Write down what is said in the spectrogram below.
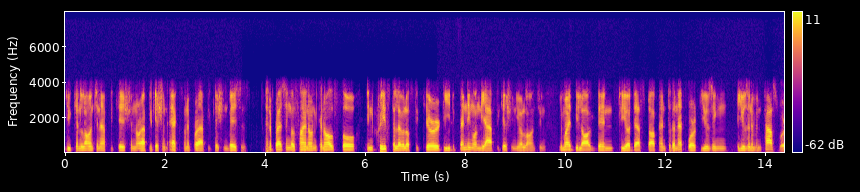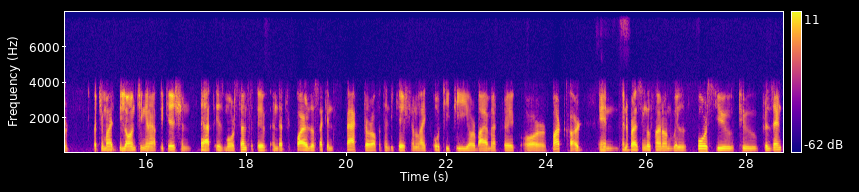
you can launch an application or application X on a per application basis. Enterprise Single Sign-On can also increase the level of security depending on the application you're launching. You might be logged in to your desktop and to the network using a username and password but you might be launching an application that is more sensitive and that requires a second factor of authentication like OTP or biometric or smart card. And Enterprise Single Sign-On will force you to present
